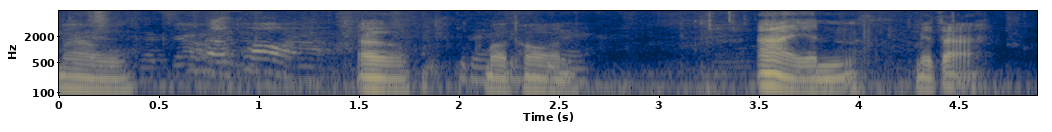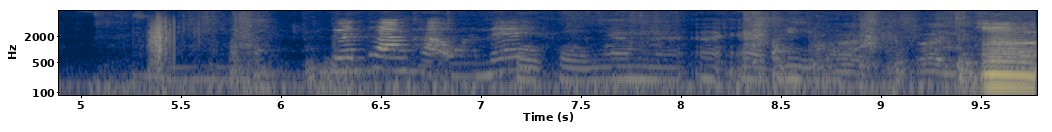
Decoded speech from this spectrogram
เมาเออพ่อเออเบาทอนอ่ายอันเมตาเดินทางเขาหันเด้พอพองามนะอะอะนี่บ่อืม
